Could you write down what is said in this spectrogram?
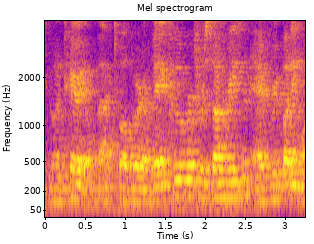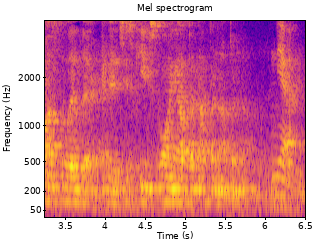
to Ontario, back to Alberta. Vancouver, for some reason, everybody wants to live there, and it just keeps going up and up and up and up. Yeah.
